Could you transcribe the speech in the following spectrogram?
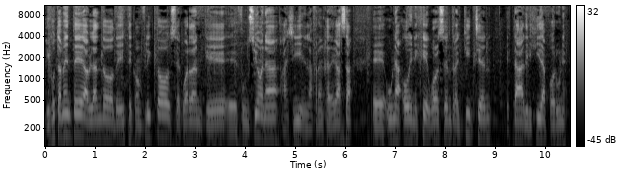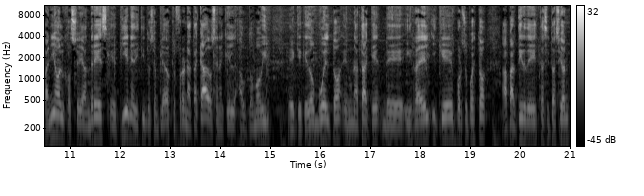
Y justamente hablando de este conflicto, se acuerdan que eh, funciona allí en la franja de Gaza eh, una ONG, World Central Kitchen, está dirigida por un español, José Andrés, eh, tiene distintos empleados que fueron atacados en aquel automóvil eh, que quedó envuelto en un ataque de Israel y que, por supuesto, a partir de esta situación,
